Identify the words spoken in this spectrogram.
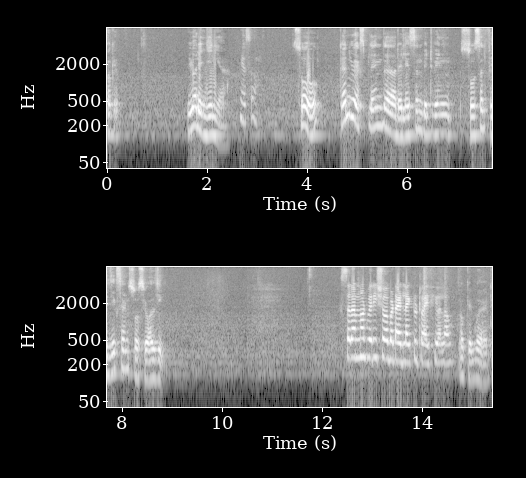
Okay. You are engineer. Yes, sir. So, can you explain the relation between social physics and sociology? Sir, I'm not very sure, but I'd like to try if you allow. Okay, go ahead.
